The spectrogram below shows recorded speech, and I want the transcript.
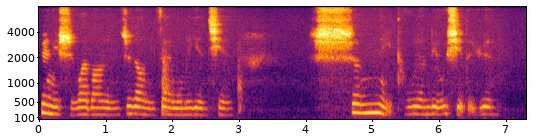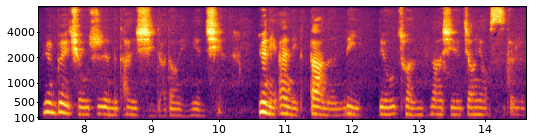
愿你使外邦人知道你在我们眼前，生你仆人流血的冤。愿被求之人的叹息达到你面前。愿你按你的大能力留存那些将要死的人。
